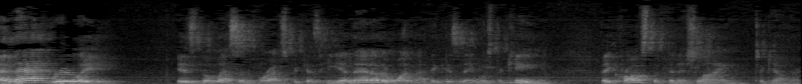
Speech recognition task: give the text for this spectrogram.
And that really is the lesson for us because he and that other one, I think his name was the king, they crossed the finish line together.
